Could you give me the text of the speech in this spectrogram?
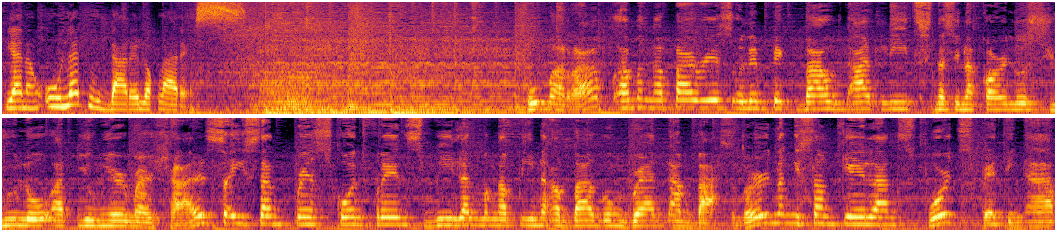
Yan ang ulat ni Daryl Oclares. Humarap ang mga Paris Olympic-bound athletes na sina Carlos Yulo at Yumir Marshall sa isang press conference bilang mga pinakabagong brand ambassador ng isang kelang sports betting app.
